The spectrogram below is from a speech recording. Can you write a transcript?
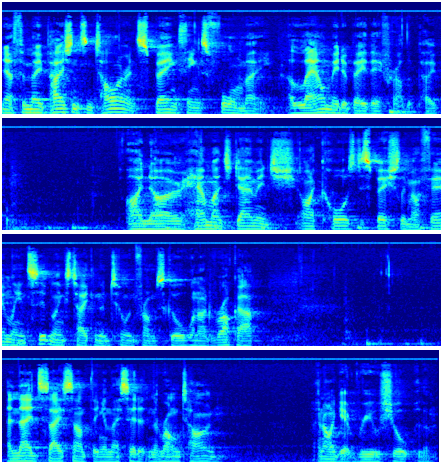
Now, for me, patience and tolerance, being things for me, allow me to be there for other people. I know how much damage I caused, especially my family and siblings, taking them to and from school when I'd rock up and they'd say something and they said it in the wrong tone and I get real short with them.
